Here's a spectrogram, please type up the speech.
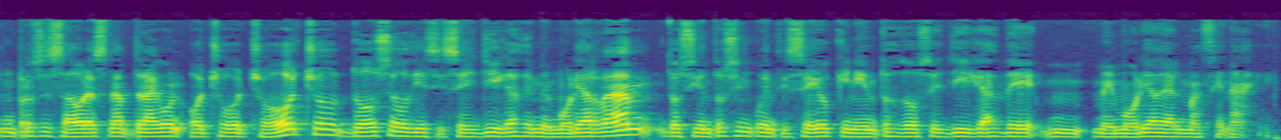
un procesador Snapdragon 888, 12 o 16 GB de memoria RAM, 256 o 512 GB de memoria de almacenaje.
